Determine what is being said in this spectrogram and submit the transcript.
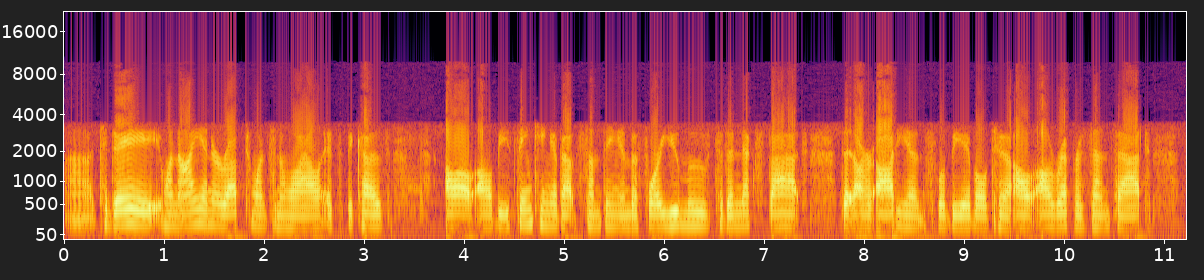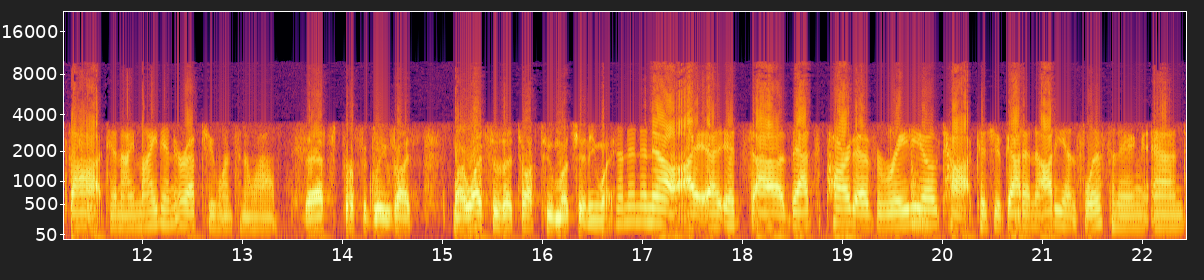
uh, today, when I interrupt once in a while, it's because I'll, I'll be thinking about something, and before you move to the next thought, that our audience will be able to, I'll, I'll represent that thought, and I might interrupt you once in a while. That's perfectly right. My wife says I talk too much anyway. No, no, no, no. I, I, it's uh, that's part of radio talk because you've got an audience listening, and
